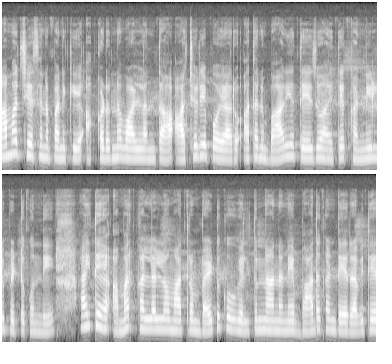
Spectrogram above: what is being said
అమర్ చేసిన పనికి అక్కడున్న వాళ్ళంతా ఆశ్చర్యపోయారు. అతని భార్య తేజు అయితే కన్నీళ్ళు పెట్టుకుంది. అయితే అమర్ కళ్ళల్లో మాత్రం బయటకు వెళ్తున్నాననే బాధ కంటే రవితేజ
